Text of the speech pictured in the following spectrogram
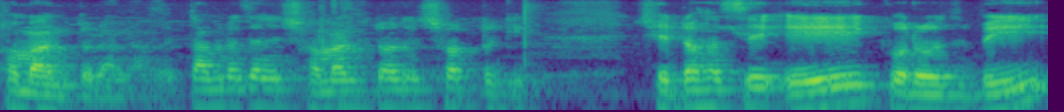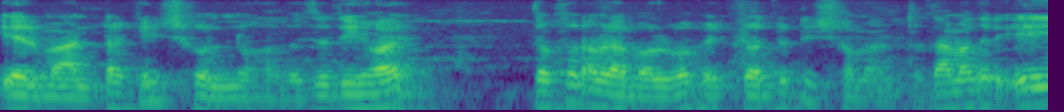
সমান্তরাল হবে? তা আমরা জানি সমান্তরালের শর্ত কি? সেটা হচ্ছে এ ক্রস বি এর মানটা কি শূন্য হবে? যদি হয়, তখন আমরা বলব ভেক্টর দুটি সমান্তরাল। তা আমাদের এই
